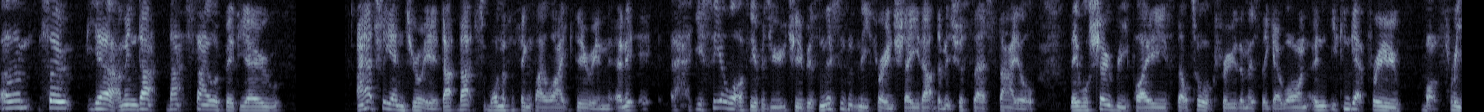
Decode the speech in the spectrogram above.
Um, so yeah, I mean that that style of video, I actually enjoy it. That that's one of the things I like doing, and it, it you see a lot of the other YouTubers, and this isn't me throwing shade at them, it's just their style. They will show replays, they'll talk through them as they go on, and you can get through what three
